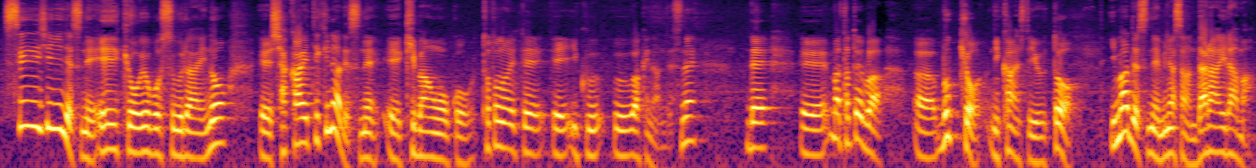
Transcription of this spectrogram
政治にですね影響を及ぼすぐらいの社会的なですね基盤をこう整えていくわけなんですね。でえ、まあ、例えば仏教に関して言うと今ですね皆さんダライ・ラマ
